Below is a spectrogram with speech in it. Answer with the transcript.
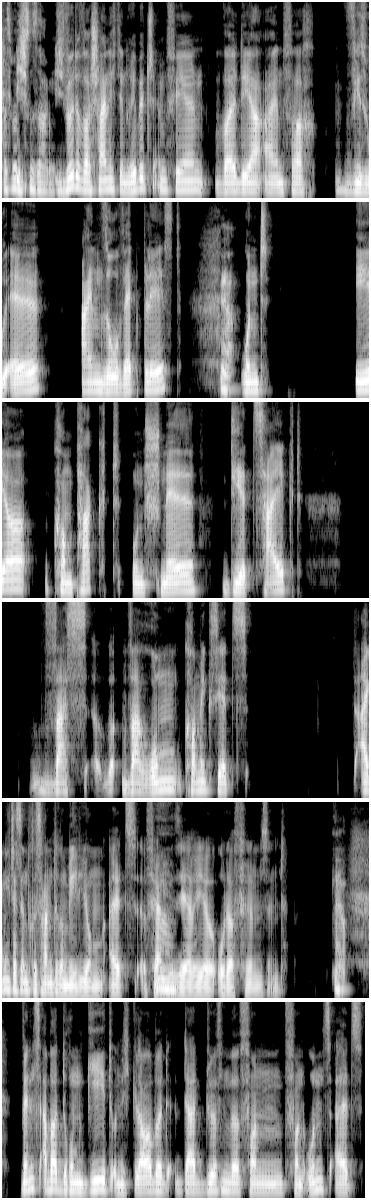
Was würdest ich, du sagen? Ich würde wahrscheinlich den Ribic empfehlen, weil der einfach visuell einen so wegbläst ja. und eher kompakt und schnell dir zeigt, was, warum Comics jetzt eigentlich das interessantere Medium als Fernsehserie mhm. oder Film sind. Ja. Wenn es aber darum geht, und ich glaube, da dürfen wir von, von uns als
